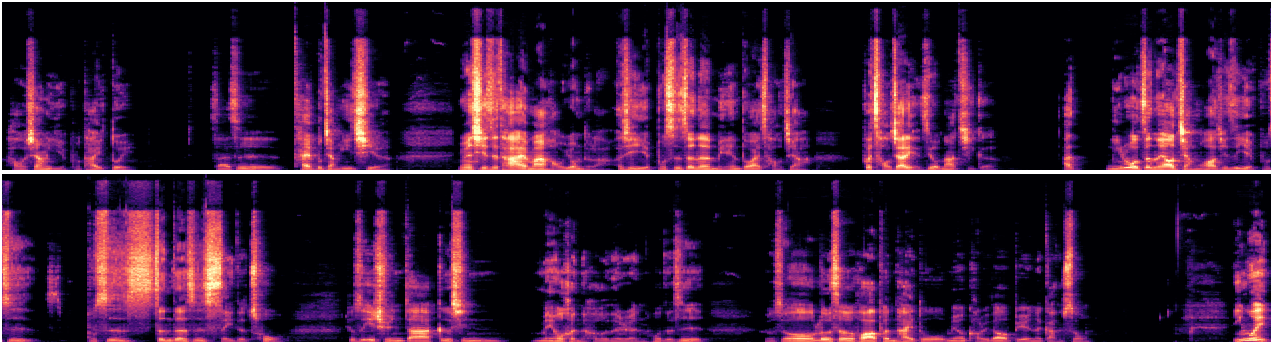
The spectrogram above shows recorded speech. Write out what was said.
好像也不太对，实在是太不讲义气了。因为其实它还蛮好用的啦，而且也不是真的每天都在吵架，会吵架的也只有那几个啊。你如果真的要讲的话，其实也不是不是真的是谁的错，就是一群大家个性没有很合的人，或者是有时候乐色话喷太多，没有考虑到别人的感受。因为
